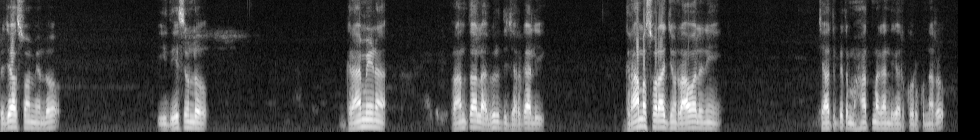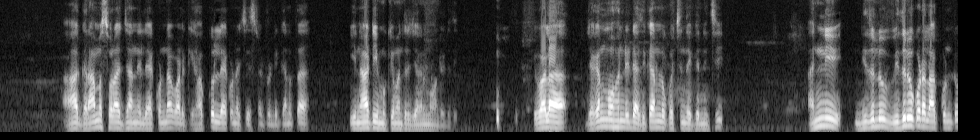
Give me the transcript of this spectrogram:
ప్రజాస్వామ్యంలో ఈ దేశంలో గ్రామీణ ప్రాంతాల అభివృద్ధి జరగాలి గ్రామ స్వరాజ్యం రావాలని జాతిపిత మహాత్మా గాంధీ గారు కోరుకున్నారు. ఆ గ్రామ స్వరాజ్యాన్ని లేకుండా వాళ్ళకి హక్కులు లేకుండా చేసినటువంటి ఘనత ఈనాటి ముఖ్యమంత్రి జగన్మోహన్ రెడ్డిది. ఇవాళ జగన్మోహన్ రెడ్డి అధికారంలోకి వచ్చిన దగ్గర నుంచి అన్ని నిధులు విధులు కూడా లాక్కుంటూ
